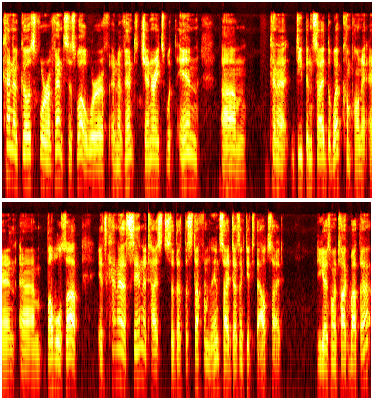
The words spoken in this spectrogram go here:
kind of goes for events as well, where if an event generates within um, kind of deep inside the web component and um, bubbles up, it's kind of sanitized so that the stuff from the inside doesn't get to the outside. Do you guys want to talk about that?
